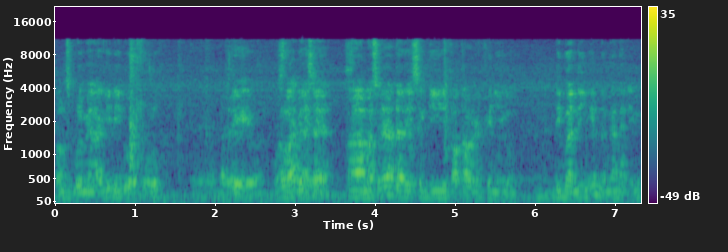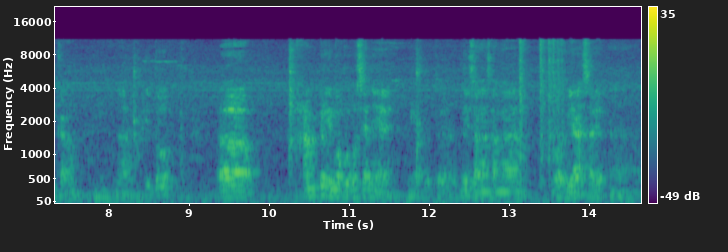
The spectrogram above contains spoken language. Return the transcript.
Tahun sebelumnya lagi di 20 Triliun. Berarti luar biasa ya. Eh, maksudnya dari segi total revenue Hmm. dibandingin dengan net income. Hmm. Nah, itu eh, hampir 50 persennya ya. Iya betul. Ini sangat-sangat luar biasa ya. Nah,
